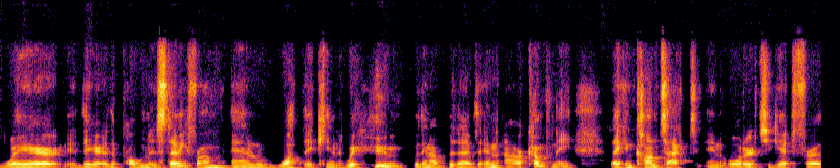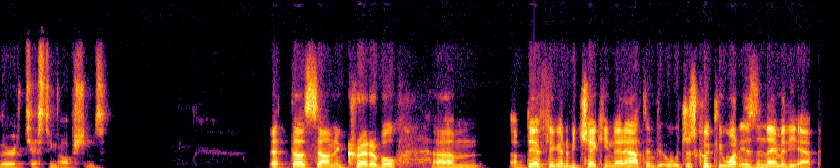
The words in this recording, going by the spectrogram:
where the problem is stemming from and what they can, who within our within our company they can contact in order to get further testing options. That does sound incredible. Um, I'm definitely going to be checking that out. And just quickly, what is the name of the app?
